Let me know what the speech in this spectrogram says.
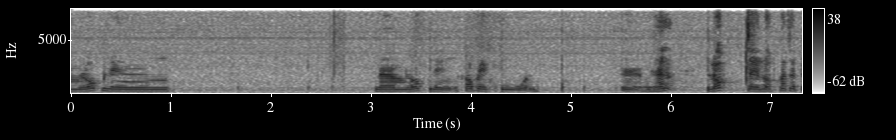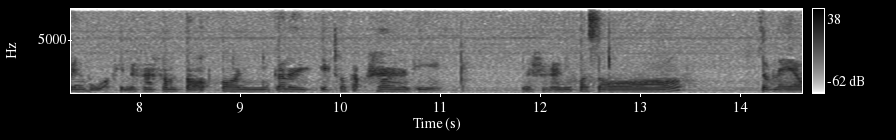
ำลบหนึ่งนำลบหนึ่งเข้าไปคูณอ่าเพราะฉะนั้นลบเจอลบก็จะเป็นบวกเห็นไหมคะคำตอบข้อนี้ก็เลย x เท่ากับห้านั่นเองนะคะอันนี้ข้อสองจบแล้ว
